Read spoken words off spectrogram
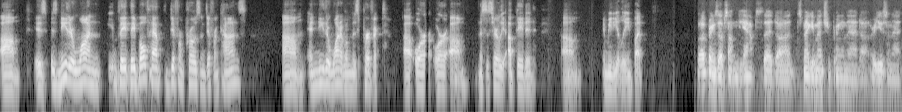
Um, is is neither one they they both have different pros and different cons, um, and neither one of them is perfect uh, or or um, necessarily updated um, immediately. But well, that brings up something. The apps that uh, Smeggy mentioned, bringing that uh, or using that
